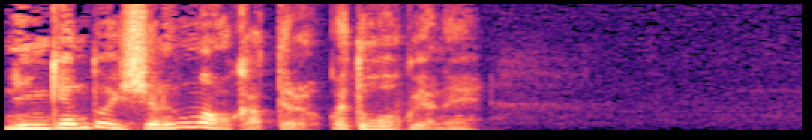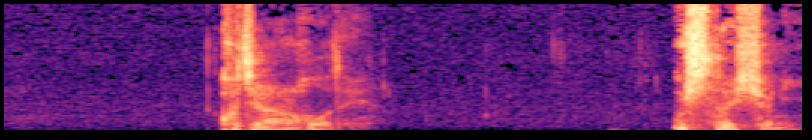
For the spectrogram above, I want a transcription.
人間と一緒に馬を飼ってる。これ東北やね。こちらの方で。牛と一緒に。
